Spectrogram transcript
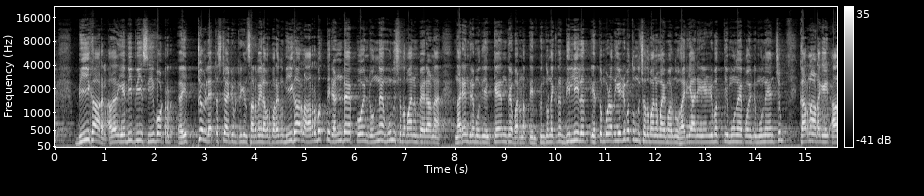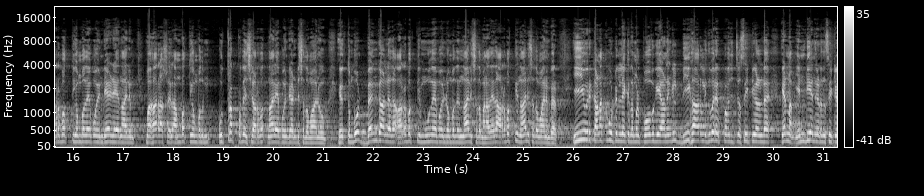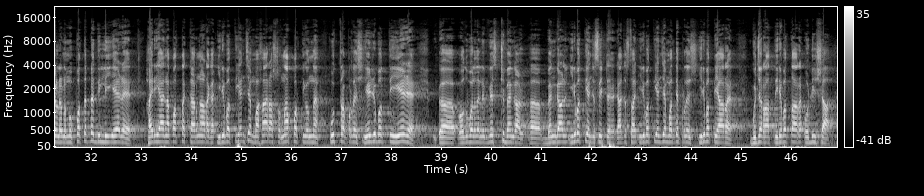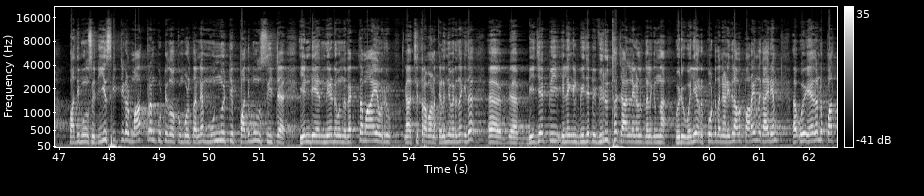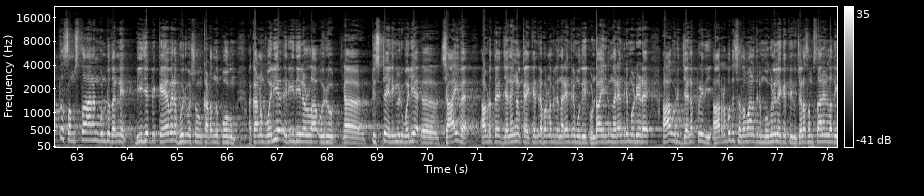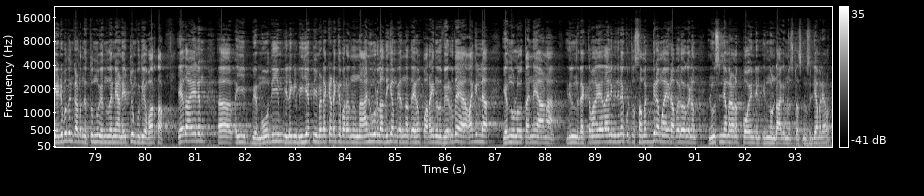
ബീഹാറിൽ അതായത് A B P C voter ഏറ്റവും ലേറ്റസ്റ്റ് ആയിട്ട് വിട്ടിരിക്കുന്ന സർവേയിൽ അവർ പറയുന്നു ബീഹാറിൽ അറുപത്തി രണ്ട് പോയിന്റ് ഒന്ന് മൂന്ന് ശതമാനം പേരാണ് നരേന്ദ്രമോദിയും കേന്ദ്ര ഭരണത്തെയും പിന്തുണയ്ക്കുന്നത്. ദില്ലിയിൽ എത്തുമ്പോൾ അത് എഴുപത്തൊന്ന് ശതമാനമായി മാറുന്നു. ഹരിയാനയിൽ എഴുപത്തി മൂന്ന് പോയിന്റ് മൂന്ന് അഞ്ചും കർണാടകയിൽ അറുപത്തി ഒമ്പത് പോയിന്റ് ഏഴ് നാലും മഹാരാഷ്ട്രയിൽ അമ്പത്തി ഒമ്പതും ഉത്തർപ്രദേശിൽ അറുപത്തിനാല് പോയിന്റ് രണ്ട് ശതമാനവും എത്തുമ്പോൾ ബംഗാളിൽ അത് അറുപത്തി മൂന്ന് പോയിന്റ് ഒമ്പത് നാല് ശതമാനം അതായത് അറുപത്തിനാല് ശതമാനം പേർ. ഈ ഒരു കണക്കുകൂട്ടലിലേക്ക് നമ്മൾ പോവുകയാണെങ്കിൽ ബീഹാറിൽ ഇതുവരെ പ്രവചിച്ച സീറ്റുകളുടെ എണ്ണം എൻ ഡി എ നേടുന്ന സീറ്റുകളുടെ എണ്ണം മുപ്പത്തെട്ട് ദില്ലി ഏഴ് ഹരിയാന പത്ത് കർണാടക ഇരുപത്തിയഞ്ച് മഹാരാഷ്ട്ര നാൽപ്പത്തി ഒന്ന് ഉത്തർപ്രദേശ് എഴുപത്തിയേഴ് അതുപോലെ തന്നെ വെസ്റ്റ് ബംഗാൾ ബംഗാൾ ഇരുപത്തിയഞ്ച് സീറ്റ് രാജസ്ഥാൻ ഇരുപത്തിയഞ്ച് മധ്യപ്രദേശ് ഇരുപത്തിയാറ് ഗുജറാത്ത് ഇരുപത്തി ഒഡീഷ പതിമൂന്ന് സീറ്റ്. ഈ സീറ്റുകൾ മാത്രം കൂട്ടി നോക്കുമ്പോൾ തന്നെ മുന്നൂറ്റി പതിമൂന്ന് സീറ്റ് എൻ ഡി എ നേടുമെന്ന് വ്യക്തമായ ഒരു ചിത്രമാണ് തെളിഞ്ഞു വരുന്നത്. ഇത് ബി ജെ പി ഇല്ലെങ്കിൽ ബി ജെ പി വിരുദ്ധ ചാനലുകൾ നൽകുന്ന ഒരു വലിയ റിപ്പോർട്ട് തന്നെയാണ്. ഇതിൽ അവർ പറയുന്ന കാര്യം ഏതാണ്ട് പത്ത് സംസ്ഥാനം കൊണ്ട് തന്നെ ബി ജെ പി കേവല ഭൂരിപക്ഷവും കടന്നു പോകും. കാരണം വലിയ രീതിയിലുള്ള ഒരു ട്വിസ്റ്റ് അല്ലെങ്കിൽ ഒരു വലിയ ചായ്വ് അവിടുത്തെ ജനങ്ങൾക്കായി കേന്ദ്രഭരണമില്ല നരേന്ദ്രമോദിയിൽ ഉണ്ടായിരിക്കും. നരേന്ദ്രമോദിയുടെ ആ ഒരു ജനപ്രീതി അറുപത് ശതമാനത്തിന് മുകളിലേക്ക് എത്തിക്കും ചില സംസ്ഥാനങ്ങൾ അത് എഴുപതും കടന്നെത്തുന്നു എന്ന് തന്നെയാണ് ഏറ്റവും പുതിയ വാർത്ത. ഏതായാലും ഈ മോദിയും ഇല്ലെങ്കിൽ ബി ജെ പിയും ഇടയ്ക്കിടയ്ക്ക് പറയുന്നത് നാനൂറിലധികം എന്ന് അദ്ദേഹം പറയുന്നത് വെറുതെ ആകില്ല എന്നുള്ളത് തന്നെയാണ് ഇതിൽ നിന്ന് വ്യക്തമായ ഏതായാലും ഇതിനെക്കുറിച്ച് സമഗ്രമായ ഒരു അവലോകനം ന്യൂസ് ഇന്ത്യ മലയാളം പോയിന്റിൽ ഇന്നുണ്ടാകും. News news India Malayalam.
